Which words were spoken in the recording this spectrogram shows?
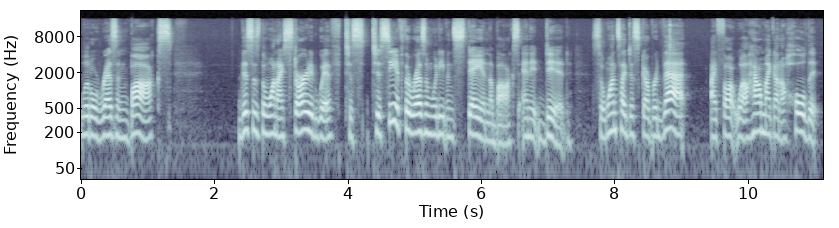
little resin box. This is the one I started with to, to see if the resin would even stay in the box, and it did. So once I discovered that, I thought, well, how am I going to hold it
